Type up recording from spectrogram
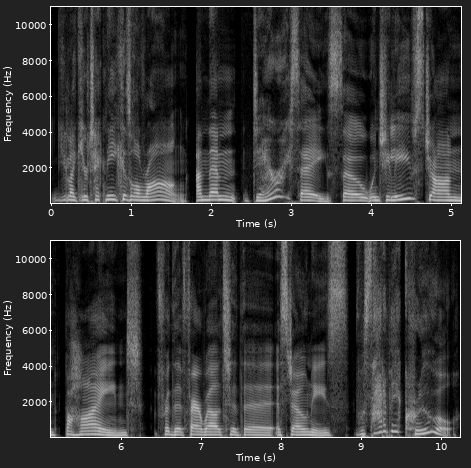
You, like your technique is all wrong. And then, dare I say, so when she leaves John behind for the farewell to the Astonis, was that a bit cruel?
